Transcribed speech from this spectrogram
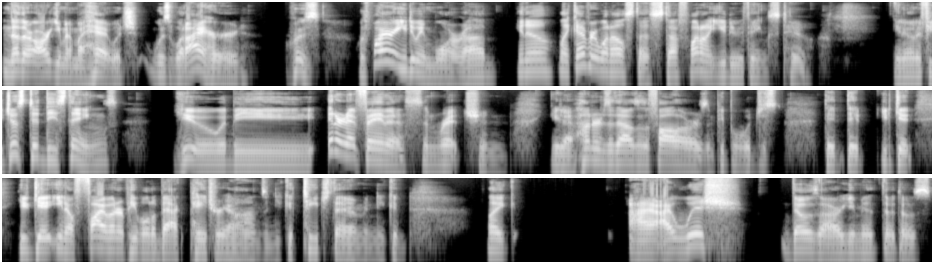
another argument in my head, which was what I heard was was why aren't you doing more, Rob? You know, like everyone else does stuff. Why don't you do things too? You know, and if you just did these things, you would be internet famous and rich and you'd have hundreds of thousands of followers and people would just they they you'd get you'd get you know 500 people to back patreons and you could teach them and you could like i i wish those arguments those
